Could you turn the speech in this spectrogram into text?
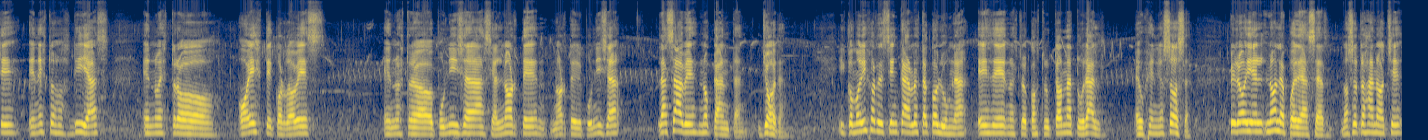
En estos días, en nuestro oeste cordobés, en nuestra Punilla hacia el norte, norte de Punilla, las aves no cantan, lloran. Y como dijo recién Carlos, esta columna es de nuestro constructor natural, Eugenio Sosa. Pero hoy él no la puede hacer. Nosotros anoche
